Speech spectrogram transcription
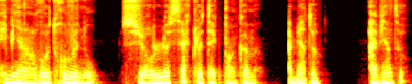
Eh bien, retrouve-nous sur lecercletech.com. À bientôt. À bientôt.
